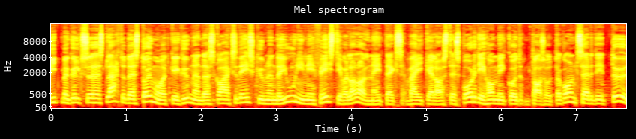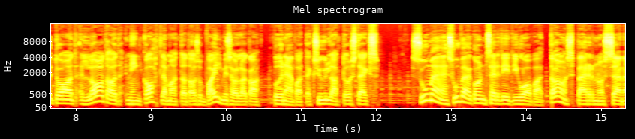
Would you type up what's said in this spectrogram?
mitmekülgsusest lähtudes toimuvadki kümnendast kaheksateistkümnenda juunini festivalalal näiteks väikelaste spordihommikud, tasuta kontserdid, töötoad, laadad ning kahtlemata tasub valmis olla ka põnevateks üllatusteks. Sume suvekontserdid jõuavad taas Pärnusse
